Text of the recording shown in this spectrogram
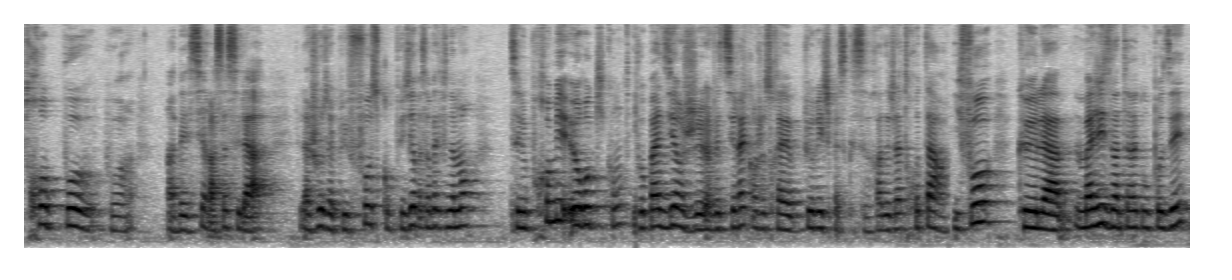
trop pauvre pour investir. Alors, ça, c'est la, la chose la plus fausse qu'on puisse dire parce qu'en fait, finalement, c'est le premier euro qui compte. Il ne faut pas dire je investirai quand je serai plus riche parce que ce sera déjà trop tard. Il faut que la magie des intérêts composés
